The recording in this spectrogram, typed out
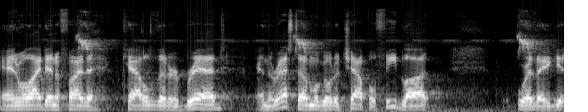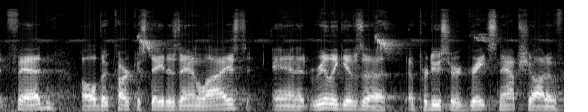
and we'll identify the cattle that are bred, and the rest of them will go to Chappell Feedlot where they get fed. All the carcass data is analyzed, and it really gives a, a producer a great snapshot of,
